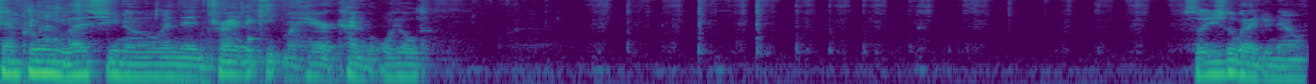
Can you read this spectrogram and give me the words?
Shampooing less, you know, and then trying to keep my hair kind of oiled. So usually what I do now,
